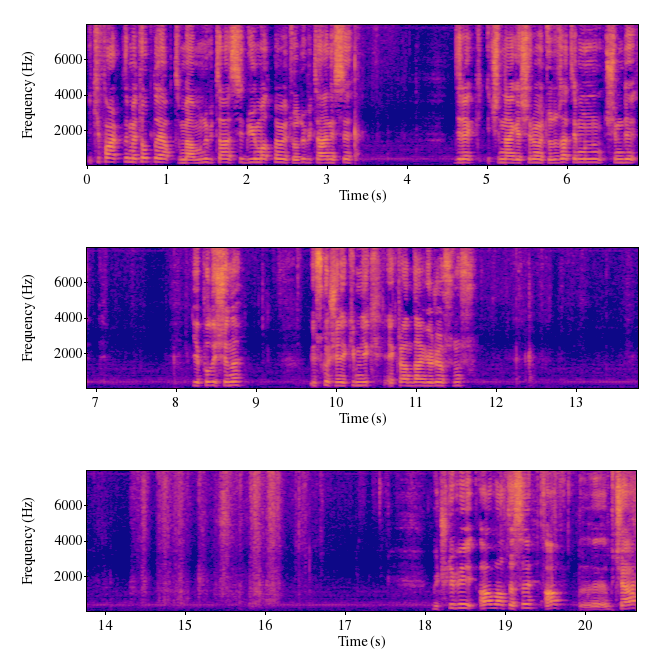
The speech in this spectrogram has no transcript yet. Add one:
İki farklı metotla yaptım ben bunu. Bir tanesi düğüm atma metodu, bir tanesi direkt içinden geçirme metodu. Zaten bunun şimdi yapılışını üst köşedeki minik ekrandan görüyorsunuz. Güçlü bir av baltası, av e, bıçağı.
